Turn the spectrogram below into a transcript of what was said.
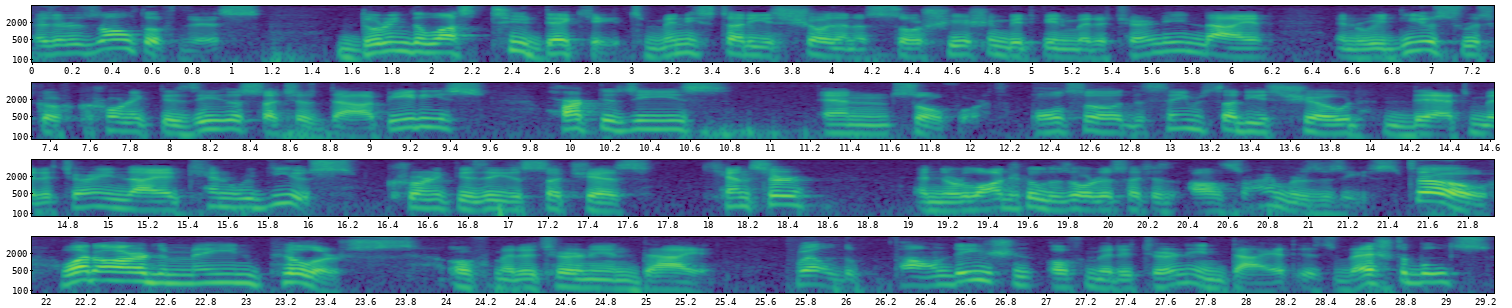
As a result of this, during the last two decades, many studies showed an association between Mediterranean diet and reduced risk of chronic diseases such as diabetes, heart disease, and so forth. Also, the same studies showed that Mediterranean diet can reduce chronic diseases such as cancer and neurological disorders such as Alzheimer's disease. So, what are the main pillars of Mediterranean diet? Well, the foundation of Mediterranean diet is vegetables,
